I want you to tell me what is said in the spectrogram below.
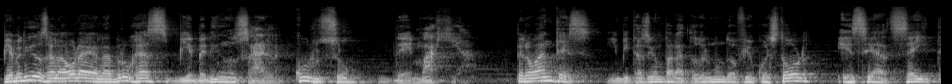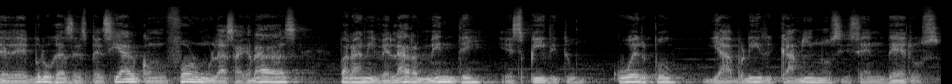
Bienvenidos a la hora de las brujas, bienvenidos al curso de magia. Pero antes, invitación para todo el mundo Fiuco Store, ese aceite de brujas especial con fórmulas sagradas para nivelar mente, espíritu, cuerpo y abrir caminos y senderos.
